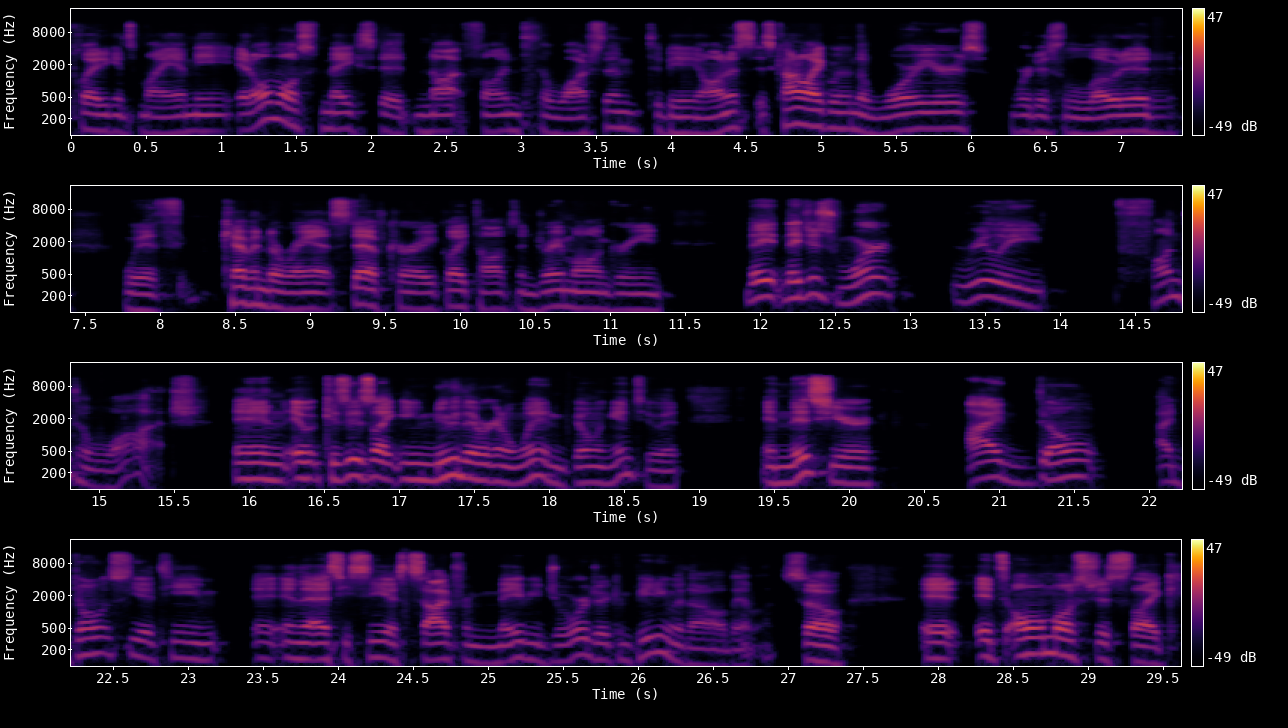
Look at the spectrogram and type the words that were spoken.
played against Miami, it almost makes it not fun to watch them. To be honest, it's kind of like when the Warriors were just loaded with Kevin Durant, Steph Curry, Klay Thompson, Draymond Green. They they just weren't really fun to watch. And it because it's like you knew they were gonna win going into it. And this year, I don't I don't see a team in the SEC aside from maybe Georgia competing with Alabama. So it it's almost just like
